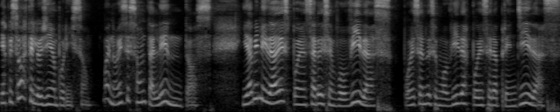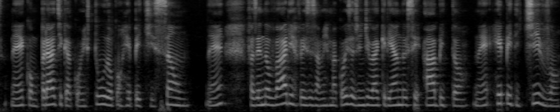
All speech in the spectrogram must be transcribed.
e as pessoas te elogiam por isso. Bueno, esses são talentos e habilidades podem ser desenvolvidas podem ser desenvolvidas, podem ser aprendidas, né? com prática, com estudo, com repetição né? Fazendo várias vezes a mesma coisa, a gente vai criando esse hábito, né? Repetitivo.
